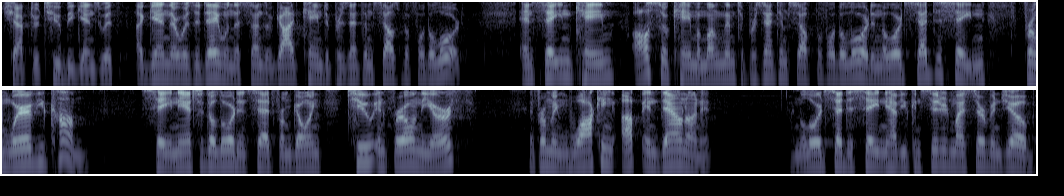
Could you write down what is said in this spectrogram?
Chapter 2 begins with Again, there was a day when the sons of God came to present themselves before the Lord. And Satan came, also came among them to present himself before the Lord. And the Lord said to Satan, From where have you come? Satan answered the Lord and said, From going to and fro on the earth, and from walking up and down on it. And the Lord said to Satan, Have you considered my servant Job,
